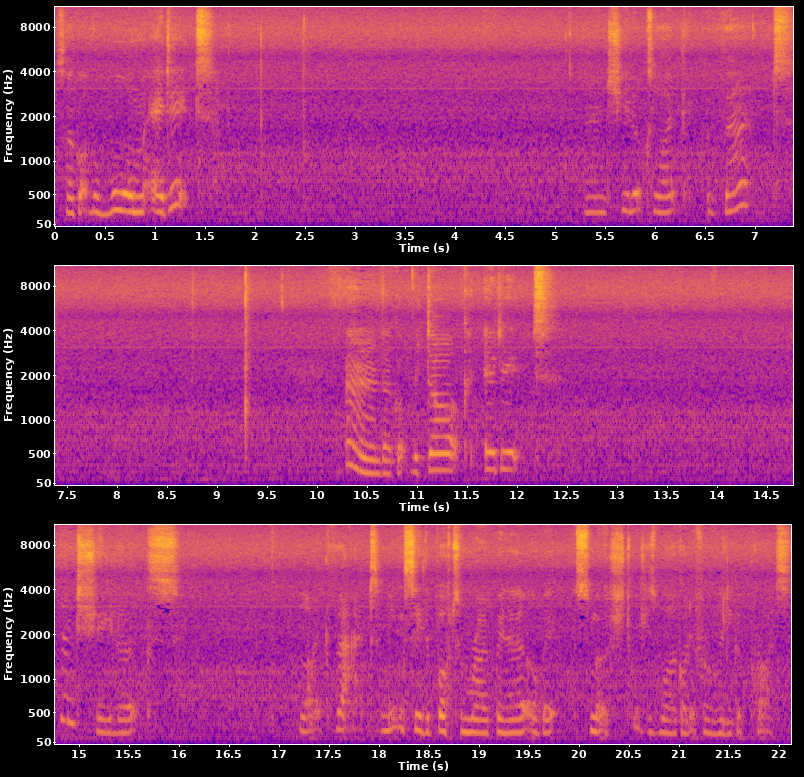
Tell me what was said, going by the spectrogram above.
So I've got the warm edit, and she looks like that and I got the dark edit, and she looks like that. And you can see the bottom row being a little bit smushed, which is why I got it for a really good price.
